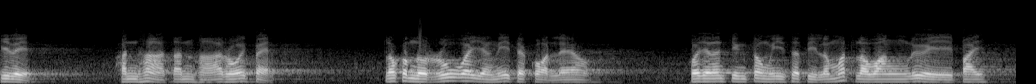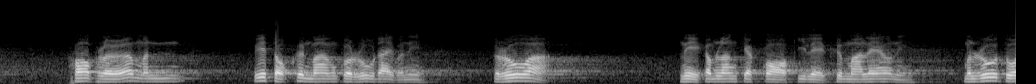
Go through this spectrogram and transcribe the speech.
กิเลสพันห้าตันหาร้อยแปดเรากำหนดรู้ไว้อย่างนี้แต่ก่อนแล้ว เพราะฉะนั้นจึงต้องมีสติระมัดระวังเรื่อยไป พอเผลอมันวิตกขึ้นมามันก็รู้ได้ปะนี่รู้ว่า นี่กำลังจะก่อกิเลสขึ้นมาแล้วนี่ มันรู้ตัว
